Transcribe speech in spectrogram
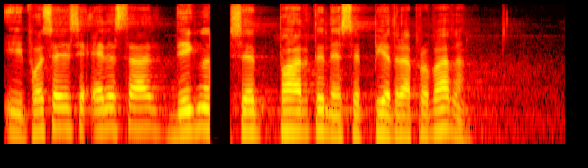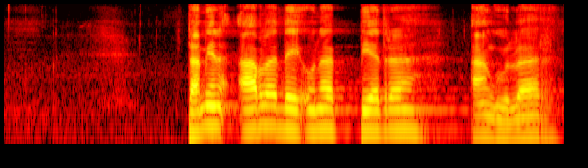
Y pues él dice, él está digno de ser parte de esa piedra aprobada. También habla de una piedra angular.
